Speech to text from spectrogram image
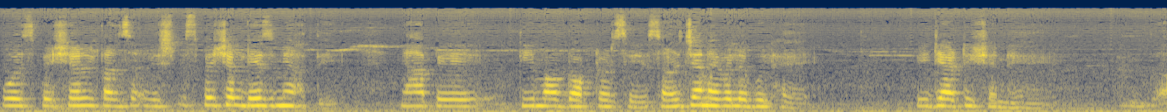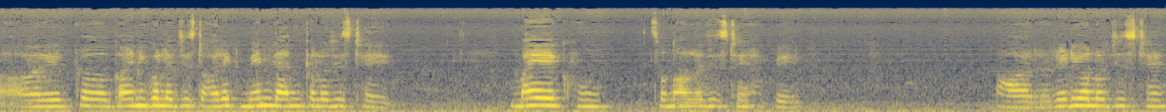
वो स्पेशल स्पेशल डेज़ में आते हैं। यहाँ पे टीम ऑफ़ डॉक्टर्स है सर्जन अवेलेबल है पीडियाटिशियन है और एक गायनिकोलॉजिस्ट और एक मेन गायनिकोलॉजिस्ट है। मैं एक हूँ सोनोलॉजिस्ट है यहाँ पे और रेडियोलॉजिस्ट है।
